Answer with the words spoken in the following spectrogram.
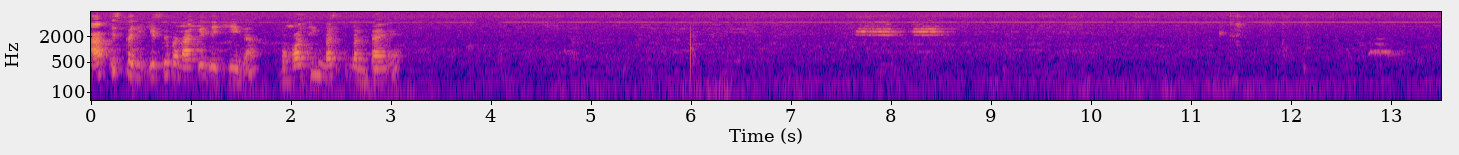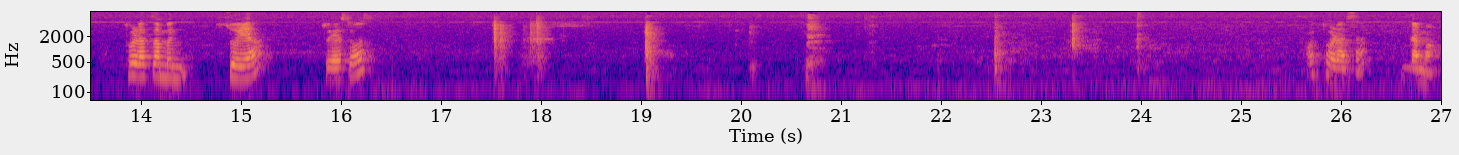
आप इस तरीके से बना के देखिएगा, बहुत ही मस्त बनता है। थोड़ा सा मन सोया सोया सॉस. और थोड़ा सा नमक.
